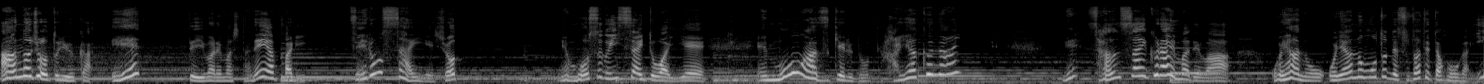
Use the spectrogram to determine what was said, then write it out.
案の定というか「えっ?」って言われましたねやっぱり。0歳でしょ？ね、もうすぐ1歳とはいええもう預けるの？って早くない？って、ね、3歳くらいまでは親の親のもとで育てた方がい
